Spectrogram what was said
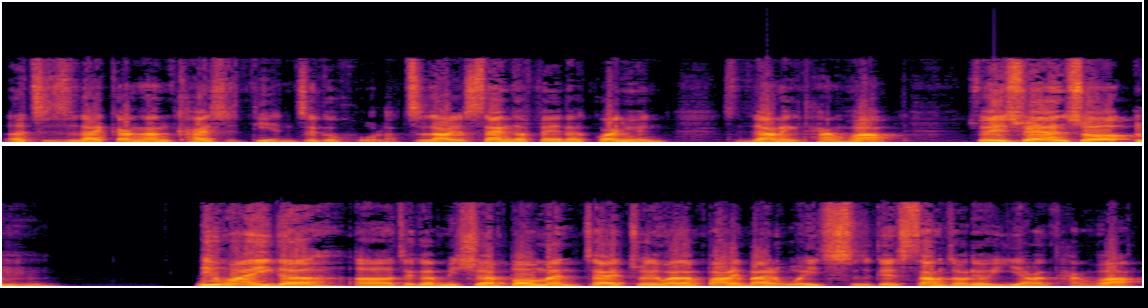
而只是在刚刚开始点这个火了。至少有三个费的官员是这样的一个谈话。所以虽然说，另外一个呃，这个 Michelle Bowman 在昨天晚上八点半维持跟上周六一样的谈话，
